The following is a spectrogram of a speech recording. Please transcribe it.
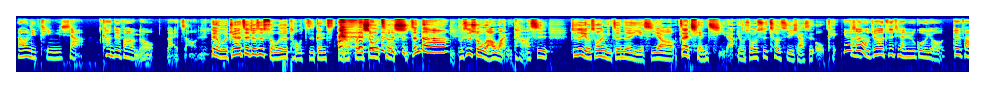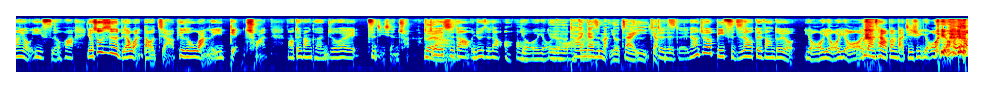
然后你停一下，看对方有没有。来找你，对我觉得这就是所谓的投资跟那个回收测试，真的啊，不是说我要玩它，是就是有时候你真的也是要在前期的，有时候是测试一下是 OK。因为像我觉得之前如果有对方有意思的话，有时候是真的比较晚到家，譬如说晚了一点传，然后对方可能就会自己先传你就会知道，你就会知道哦，有有有，他应该是蛮有在意这样。对对对，然后就要彼此知道对方都有有有有，这样才有办法继续有有有，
